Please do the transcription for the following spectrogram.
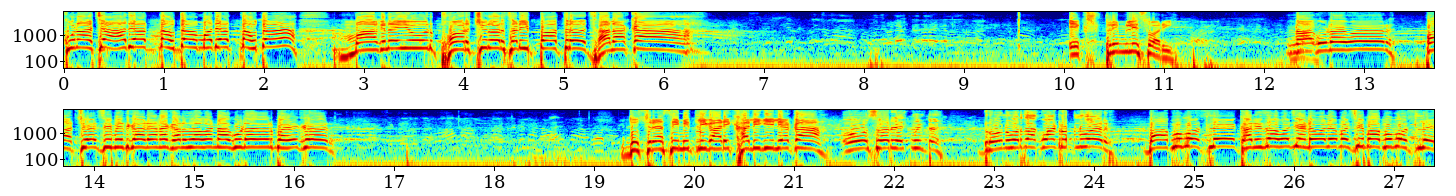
कुणाच्या आद्यात नव्हता मध्यात नव्हता? मागणं येऊन फॉर्च्युनरसाठी पात्र झाला का? एक्स्ट्रीमली सॉरी नागू ड्रायव्हर पाचव्या सीमित गाड्यानं घर जावा नागू ड्रायव्हर भयकर दुसऱ्या सीमीतली गाडी खाली गेली का? ओ सर एक मिनिट. ड्रोन वर दाखवा ड्रोन वर बाबू भोसले खाली जावा झेंडावाल्यापाशी बाबू भोसले.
